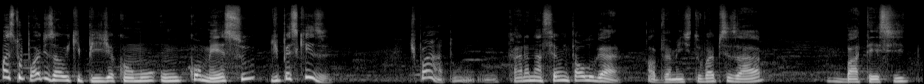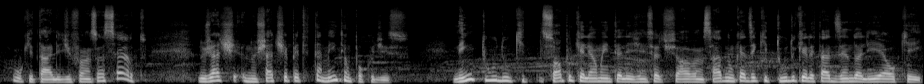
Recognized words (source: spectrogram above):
Mas tu pode usar a Wikipedia como um começo de pesquisa. Tipo, ah, o cara nasceu em tal lugar. Obviamente tu vai precisar bater se o que está ali de informação é certo. No chat, no chat GPT também tem um pouco disso. Nem tudo que. Só porque ele é uma inteligência artificial avançada, não quer dizer que tudo que ele está dizendo ali é ok.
